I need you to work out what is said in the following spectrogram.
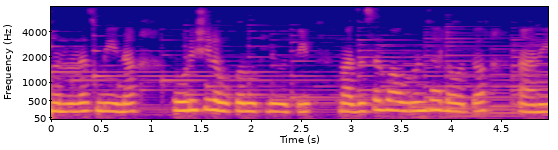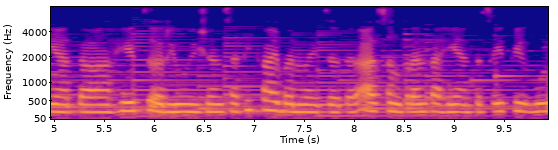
म्हणूनच मी ना थोडीशी लवकर उठली होती. माझं सर्व आवरून झालं होतं. आणि आता हेच रिहू ईशांसाठी काय बनवायचं? तर आज संक्रांत आहे आणि तसंही तिळगुळ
